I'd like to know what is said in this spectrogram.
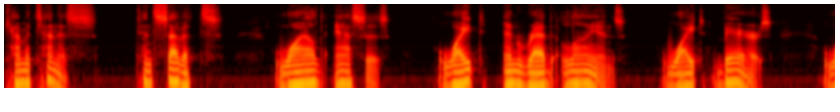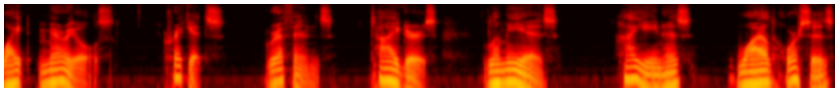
Camatenus, Tensevites, wild asses, white and red lions, white bears, white meriols, crickets, griffins, tigers, lamias, hyenas, wild horses,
